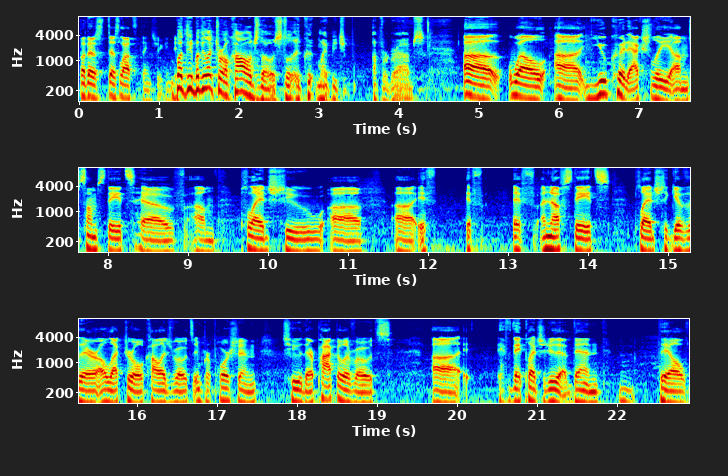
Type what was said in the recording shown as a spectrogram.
But there's there's lots of things we can do. but the but the electoral college, though, is still it could, might be up for grabs. Uh, well, uh, you could actually. Um, some states have um, pledged to uh, uh, if if if enough states pledge to give their electoral college votes in proportion to their popular votes. Uh, if they pledge to do that, then they'll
